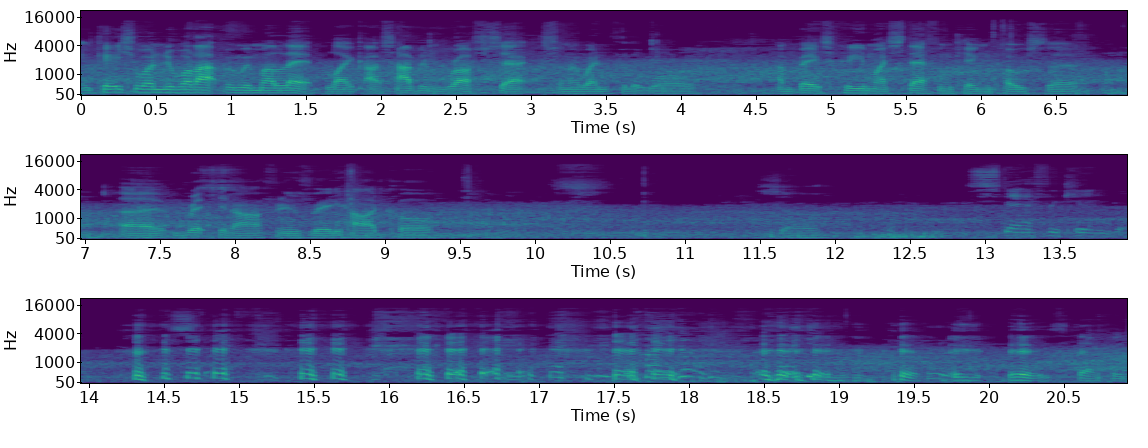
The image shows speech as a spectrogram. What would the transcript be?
in case you wonder what happened with my lip, like I was having rough sex and I went for the wall, and basically my Stephen King poster uh, ripped in half and it was really hardcore. So. Stephen King. bro. Stephen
